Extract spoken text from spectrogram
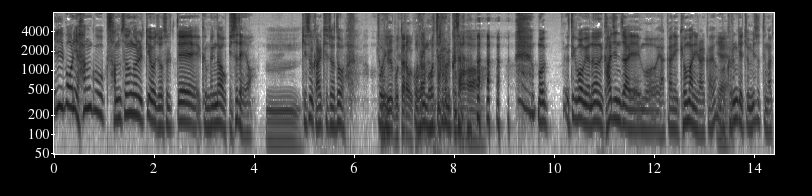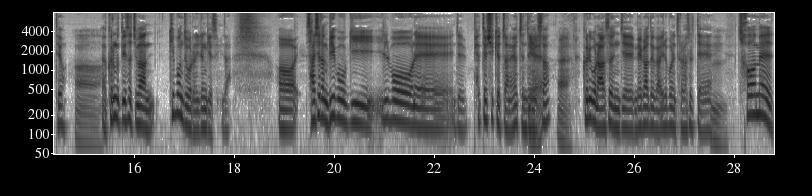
일본이 한국 삼성을 끼워줬을 때 그 맥락하고 비슷해요. 음. 기술 가르쳐줘도 우리 못 따라올 거다. 우리 못 따라올 거다. 아. 뭐 어떻게 보면은 가진 자의 뭐 약간의 교만이랄까요? 뭐 예. 뭐 그런 게 좀 있었던 것 같아요. 아. 아. 그런 것도 있었지만 기본적으로는 이런 게 있습니다. 어, 사실은 미국이 일본에 이제 패퇴시켰잖아요. 전쟁에서. 예. 예. 그리고 나서 이제 맥아더가 일본에 들어갔을 때 음. 처음에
